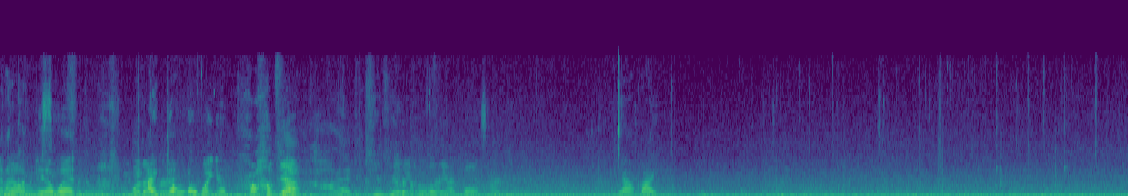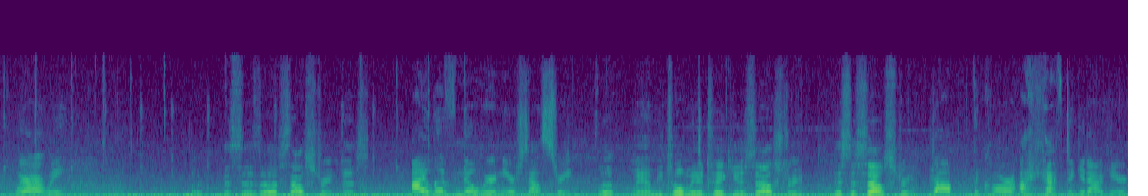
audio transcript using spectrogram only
And No, I'm coming to you know see what? you for the weekend. Whatever. I don't know what your problem. Yeah. God. You really We're unbelievable. having this argument. Yeah. Bye. Where are we? Look, this is uh, South Street, miss. I live nowhere near South Street. Look, ma'am, you told me to take you to South Street. This is South Street. Stop the car. I have to get out here.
